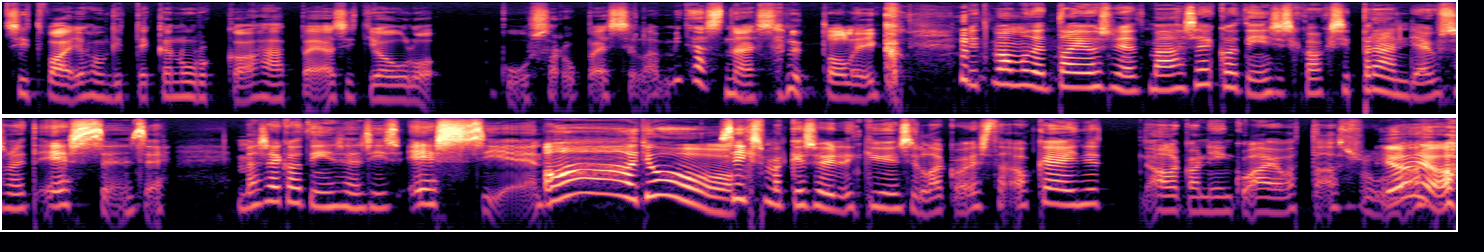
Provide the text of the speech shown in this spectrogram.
sit vaan johonkin tiedätkö, nurkkaa häpeä ja sit joulukuussa rupeisi sillä mitäs näissä nyt oliko? nyt mä muuten tajusin, että mä sekoitin siis kaksi brändiä, kun sanoit Essence. Mä sekoitin sen siis Essien. Aa, joo! Siksi mä kysyin kynsilakoista. Okei, nyt alkoi niinku aivot taas rullaa. Joo, joo.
